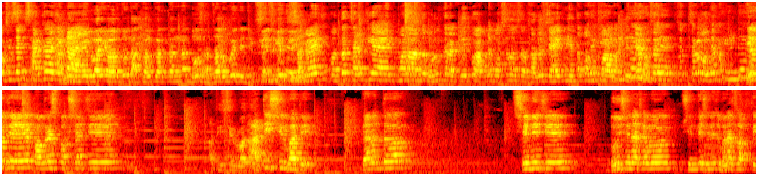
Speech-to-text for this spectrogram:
पक्षासाठी सारखा अजेंडा आम्ही आहे. उमेदवारी अर्ज दाखल करताना दोन हजार रुपये त्याची फीस घेतली. सगळ्याची पद्धत सारखी आहे. तुम्हाला अर्ज भरून द्या लागते. तो आपल्या पक्षाचा सदस्य आहे की नाही हे तपासून पाहावं लागते. त्यानुसार स- सगळं होते ना. हे इंटरव्ह्यू होते काँग्रेस पक्षाचे अतिशीर्वाद. आतिश शिरभाते त्यानंतर सेनेचे दोन सेना असल्यामुळं शिंदे सेनेचे म्हणाच लागते.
